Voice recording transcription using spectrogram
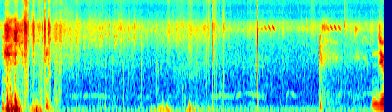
જો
